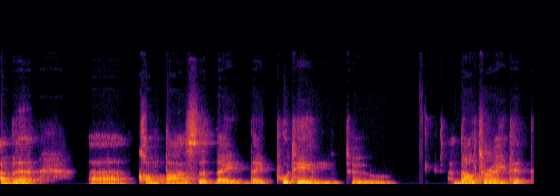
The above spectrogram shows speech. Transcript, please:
other uh, compounds that they, they put in to adulterate it.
